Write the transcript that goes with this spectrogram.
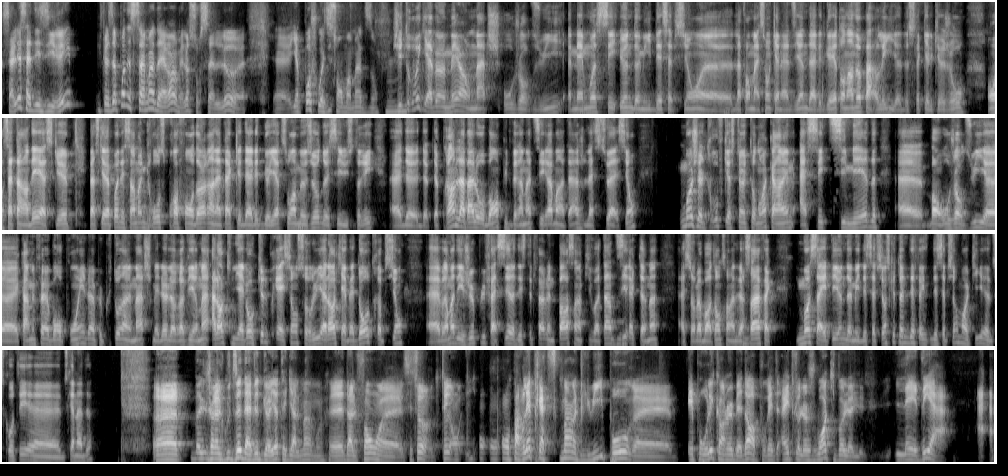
ça laisse à désirer il ne faisait pas nécessairement d'erreur, mais là, sur celle-là, euh, il n'a pas choisi son moment, disons. J'ai trouvé qu'il y avait un meilleur match aujourd'hui, mais moi, c'est une de mes déceptions euh, de la formation canadienne, David Goyette. On en a parlé il y a de cela quelques jours. On s'attendait à ce que, parce qu'il n'y avait pas nécessairement une grosse profondeur en attaque, que David Goyette soit en mesure de s'illustrer, euh, de, de prendre la balle au bon, puis de vraiment tirer avantage de la situation moi, je trouve que c'est un tournoi quand même assez timide. Euh, bon, aujourd'hui, euh, quand même fait un bon point un peu plus tôt dans le match, mais là, le revirement, alors qu'il n'y avait aucune pression sur lui, alors qu'il y avait d'autres options, euh, vraiment des jeux plus faciles, a décidé de faire une passe en pivotant directement sur le bâton de son adversaire. Fait moi, ça a été une de mes déceptions. Est-ce que tu as une déception, Marty, du côté du Canada? Euh, ben, j'aurais le goût de dire David Goyette également. Moi. dans le fond, c'est ça. On, parlait pratiquement de lui pour épauler Connor Bedard, pour être, le joueur qui va l'aider à,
